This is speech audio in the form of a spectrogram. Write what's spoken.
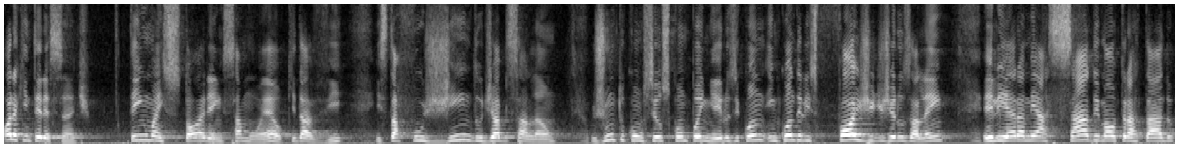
Olha que interessante. Tem uma história em Samuel que Davi está fugindo de Absalão junto com seus companheiros e quando, enquanto ele foge de Jerusalém, ele era ameaçado e maltratado.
